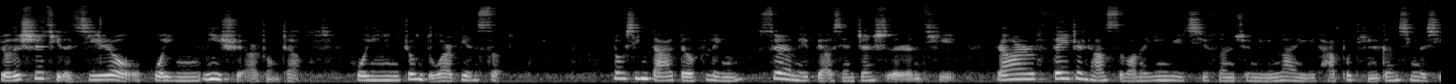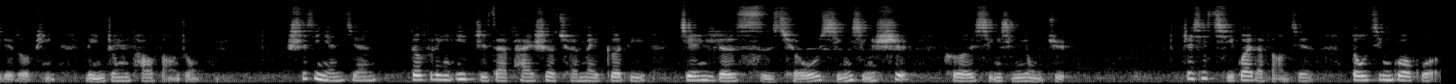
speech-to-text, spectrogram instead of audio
有的尸体的肌肉或因溺水而肿胀，或因中毒而变色。露辛达·德弗林虽然没表现真实的人体。然而，非正常死亡的阴郁气氛却弥漫于他不停更新的系列作品《林中套房》中。十几年间，德弗林一直在拍摄全美各地监狱的死囚行刑室和行刑用具。这些奇怪的房间都经过过，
